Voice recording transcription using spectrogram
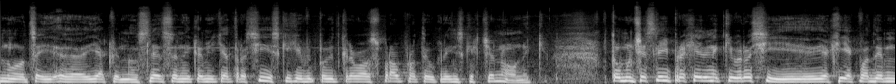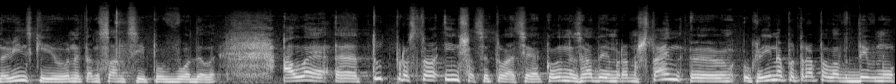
ну, цей, е, як він, Слідственний комітет Росії, скільки він повідкривав справ проти українських чиновників. В тому числі і прихильників Росії, як, як Вадим Новінський, вони там санкції повводили. Але е, тут просто інша ситуація. Коли ми згадуємо Рамштайн, е, Україна потрапила в дивну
